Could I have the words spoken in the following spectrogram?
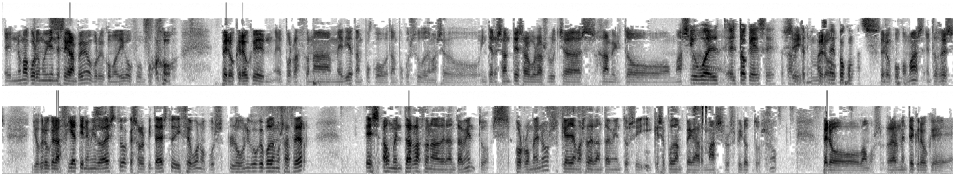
eh, no me acuerdo muy bien de ese gran premio porque, como digo, fue un poco. Pero creo que eh, por la zona media tampoco tampoco estuvo demasiado interesante, salvo las luchas Hamilton más. Si hubo el, el toque ese, Sí, pero, y poco más. pero poco más. Entonces, yo creo que la FIA tiene miedo a esto, a que se repita esto, y dice, bueno, pues lo único que podemos hacer es aumentar la zona de adelantamiento. Por lo menos que haya más adelantamientos y, y que se puedan pegar más los pilotos, ¿no? Pero, vamos, realmente creo que,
